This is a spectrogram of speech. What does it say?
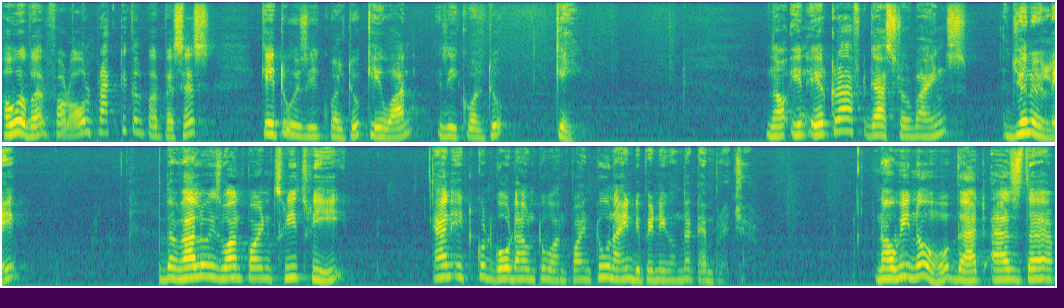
However, for all practical purposes k 2 is equal to k 1 is equal to k. Now, in aircraft gas turbines generally the value is 1.33 and it could go down to 1.29 depending on the temperature. Now, we know that as the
